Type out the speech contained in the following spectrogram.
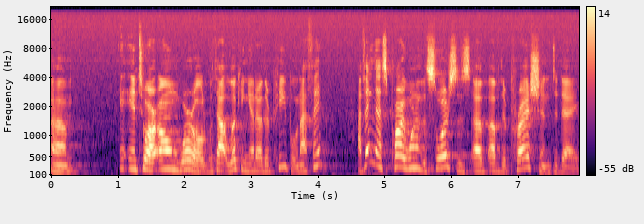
um, into our own world without looking at other people. And I think, I think that's probably one of the sources of, of depression today.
